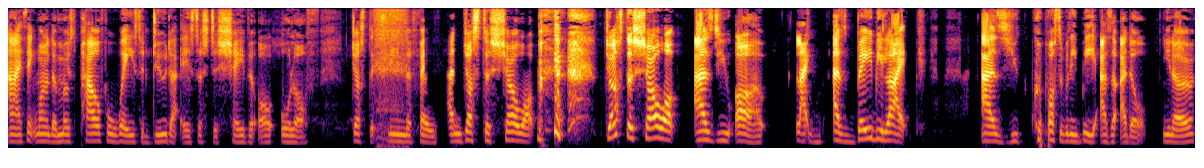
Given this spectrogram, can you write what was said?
And I think one of the most powerful ways to do that is just to shave it all, all off, just to clean the face and just to show up, just to show up as you are, like as baby like as you could possibly be as an adult, you know?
